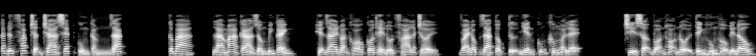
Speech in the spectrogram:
cắt đứt pháp trận tra xét cùng cảm giác. Cấp ba, là ma cả rồng bình cảnh, hiện giai đoạn khó có thể đột phá lệch trời, vài độc gia tộc tự nhiên cũng không ngoại lệ. Chỉ sợ bọn họ nội tình hùng hậu đến đâu,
